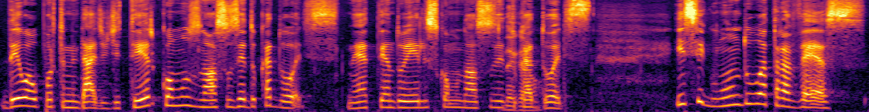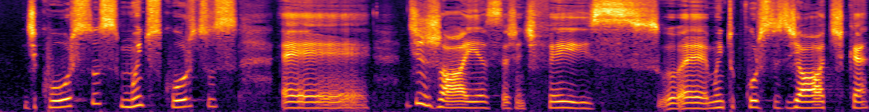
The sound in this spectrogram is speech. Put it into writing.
deu a oportunidade de ter como os nossos educadores, né? tendo eles como nossos Legal. educadores. E segundo, através de cursos, muitos cursos é, de joias, a gente fez é, muito cursos de ótica,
